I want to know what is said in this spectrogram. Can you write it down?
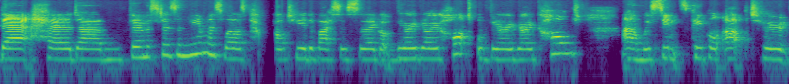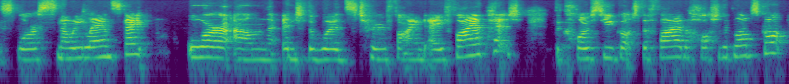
that had um, thermistors in them as well as Peltier devices. So they got very, very hot or very, very cold. Um, we sent people up to explore a snowy landscape or um, into the woods to find a fire pit. The closer you got to the fire, the hotter the gloves got.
